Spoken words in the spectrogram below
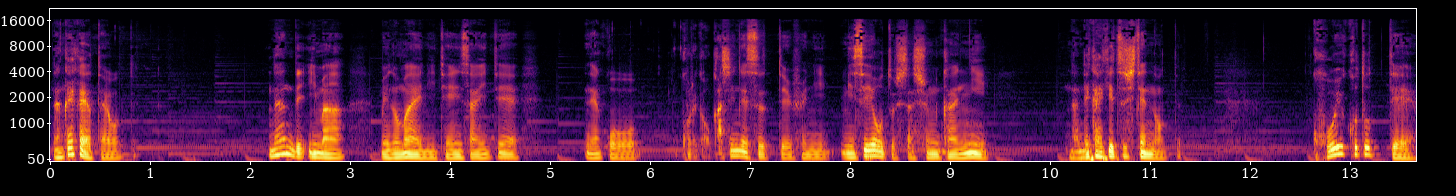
何回かやったよって。なんで今目の前に店員さんいてねこうこれがおかしいんですっていうふうに見せようとした瞬間になんで解決してんのって。こういうことって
